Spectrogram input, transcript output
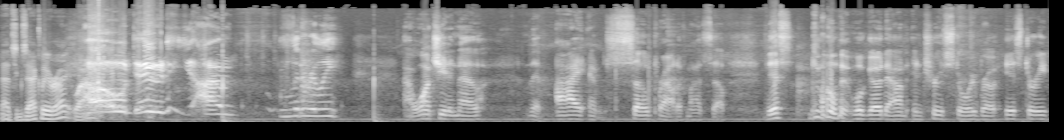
That's exactly right. Wow. Oh, dude! I'm literally. I want you to know that I am so proud of myself. This moment will go down in true story, bro history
